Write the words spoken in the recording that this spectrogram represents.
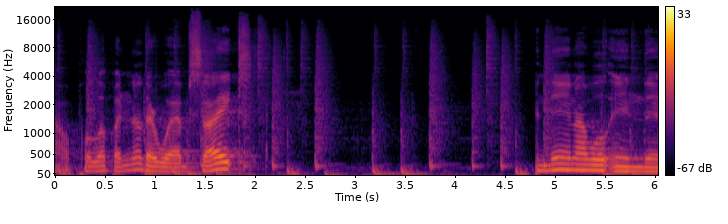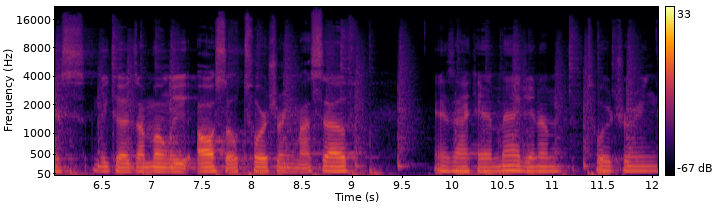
I'll pull up another website. And then I will end this because I'm only also torturing myself. As I can imagine, I'm torturing.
